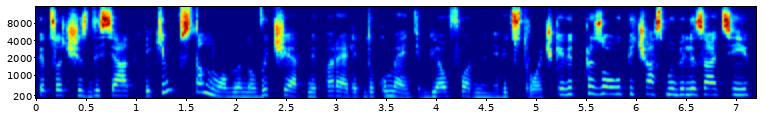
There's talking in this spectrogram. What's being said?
560, яким встановлено вичерпний перелік документів для оформлення відстрочки від призову під час мобілізації,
